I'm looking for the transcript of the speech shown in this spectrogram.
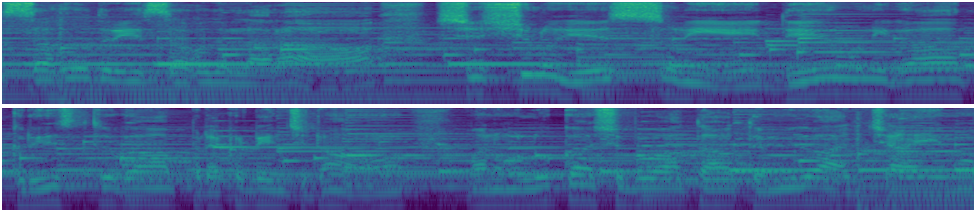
సహోదరి సహోదరులారా శిష్యులు యేసుని దేవునిగా క్రీస్తుగా ప్రకటించడం మనము లూకా శుభవార్త తొమ్మిదో అధ్యాయము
